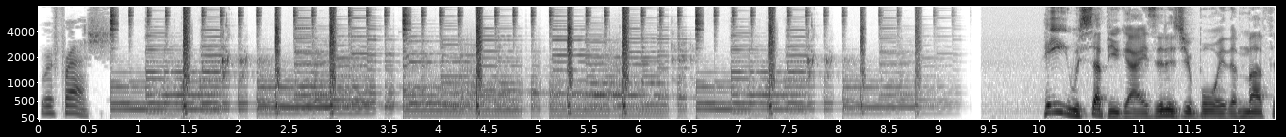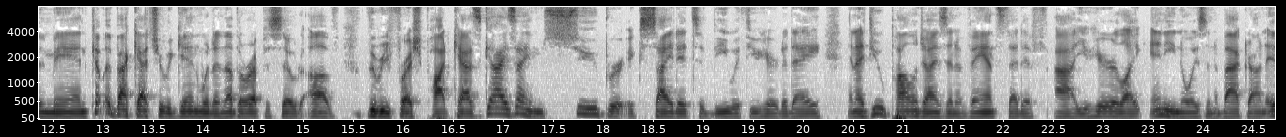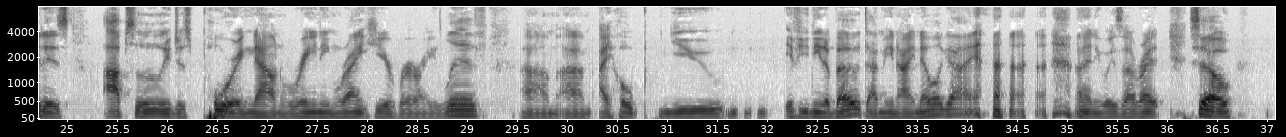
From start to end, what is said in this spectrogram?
refresh. Hey, what's up, you guys? It is your boy, the Muffin Man, coming back at you again with another episode of the Refresh Podcast. Guys, I am super excited to be with you here today, and I do apologize in advance that if uh, you hear like any noise in the background, it is absolutely just pouring down, raining right here where I live. Um, um, I hope you, if you need a boat, I mean, I know a guy. Anyways, all right. So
